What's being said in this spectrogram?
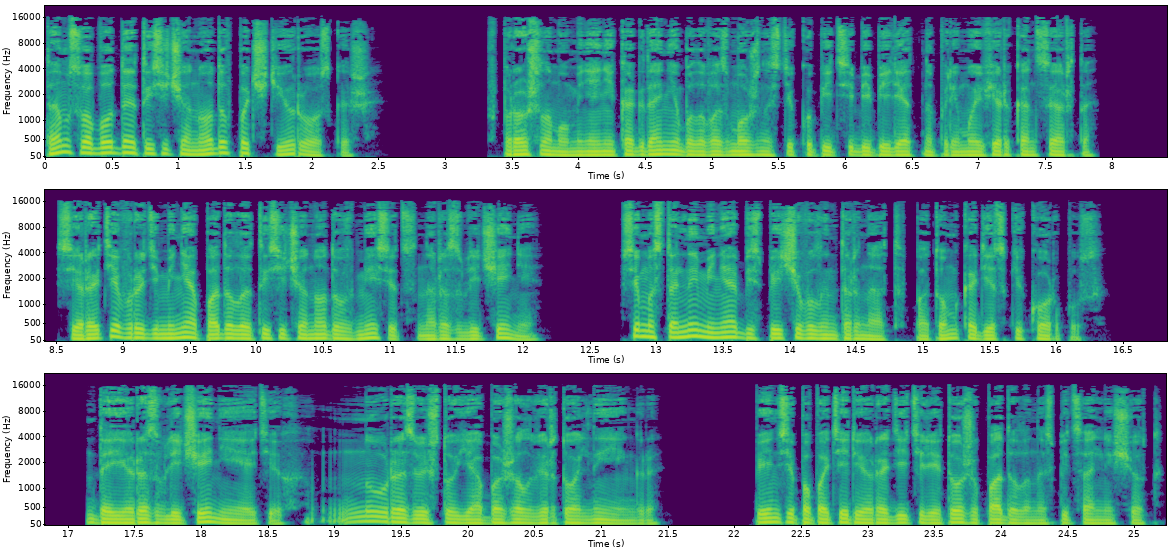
Там свободная тысяча нодов почти роскошь. В прошлом у меня никогда не было возможности купить себе билет на прямой эфир концерта, Сироте вроде меня падало тысяча нодов в месяц на развлечения. Всем остальным меня обеспечивал интернат, потом кадетский корпус. Да и развлечения этих, ну, разве что я обожал виртуальные игры. Пенсия по потере родителей тоже падала на специальный счет,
